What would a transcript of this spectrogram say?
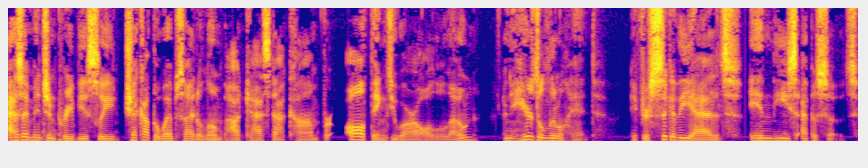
As I mentioned previously, check out the website alonepodcast.com for all things You Are All Alone. And here's a little hint if you're sick of the ads in these episodes,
